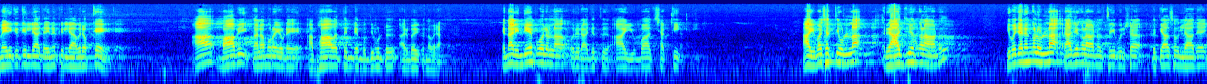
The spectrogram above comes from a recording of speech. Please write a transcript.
അമേരിക്കക്കില്ല ചൈനക്കില്ല അവരൊക്കെ ആ ഭാവി തലമുറയുടെ അഭാവത്തിന്റെ ബുദ്ധിമുട്ട് അനുഭവിക്കുന്നവരാണ്. എന്നാൽ ഇന്ത്യയെ പോലുള്ള ഒരു രാജ്യത്ത് ആ യുവശക്തി ആ യുവശക്തി ഉള്ള രാജ്യങ്ങളാണ് യുവജനങ്ങളുള്ള രാജ്യങ്ങളാണ് സ്ത്രീ പുരുഷ വ്യത്യാസമില്ലാതെ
